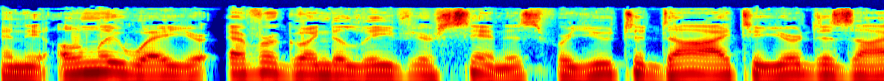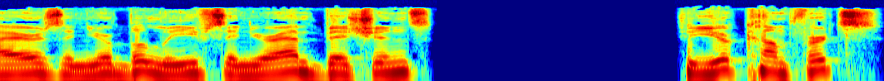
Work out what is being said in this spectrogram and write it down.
And the only way you're ever going to leave your sin is for you to die to your desires and your beliefs and your ambitions, to your comforts,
